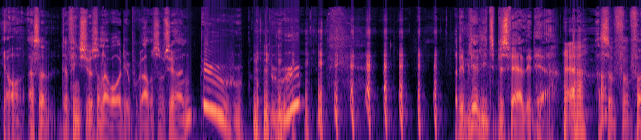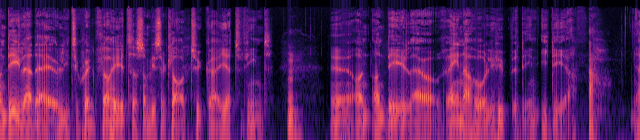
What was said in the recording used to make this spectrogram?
Ja, alltså det finns ju sådana radioprogram som säger en Och det blir lite besvärligt här. Ja. Alltså för, för, en del är det ju lite självklarheter som vi såklart tycker är jättefint. Mm. Och, och, en del är ju rena hål i huvudet, in idéer. Ja. ja.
